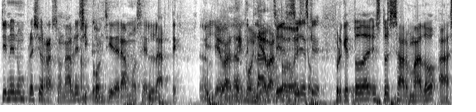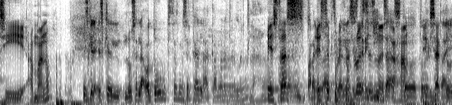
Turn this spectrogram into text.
tienen un precio razonable si consideramos el arte que lleva, que conlleva todo esto. Porque todo esto es armado así a mano. Es que, es que usa la, o tú que estás más cerca de la cámara, hermano. Claro. Estas, para que este, por ejemplo, este es nuestro, ajá, todo, todo exacto.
